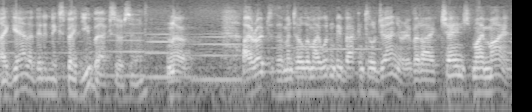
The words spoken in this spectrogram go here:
I gather they didn't expect you back so soon. No. I wrote to them and told them I wouldn't be back until January, but I changed my mind.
